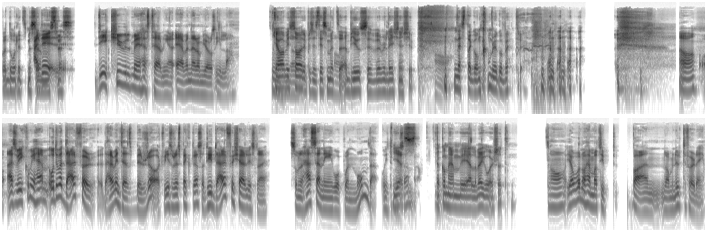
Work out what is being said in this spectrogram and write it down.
På dåligt med sömn och stress. det är kul med hästtävlingar även när de gör oss illa. Ja, vi Mm, sa ja. det precis. Det är som ett Ja. abusive relationship. Ja. Nästa gång kommer det gå bättre. ja, Ja, Alltså vi kom ju hem, och det var därför, det här har vi inte ens berört, vi är så respektlösa. Det är därför, kära lyssnare, som den här sändningen går på en måndag och inte på en Yes. söndag. jag kom hem vid 11 igår, så att, Ja, jag var nog hemma typ bara en, några minuter före dig.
